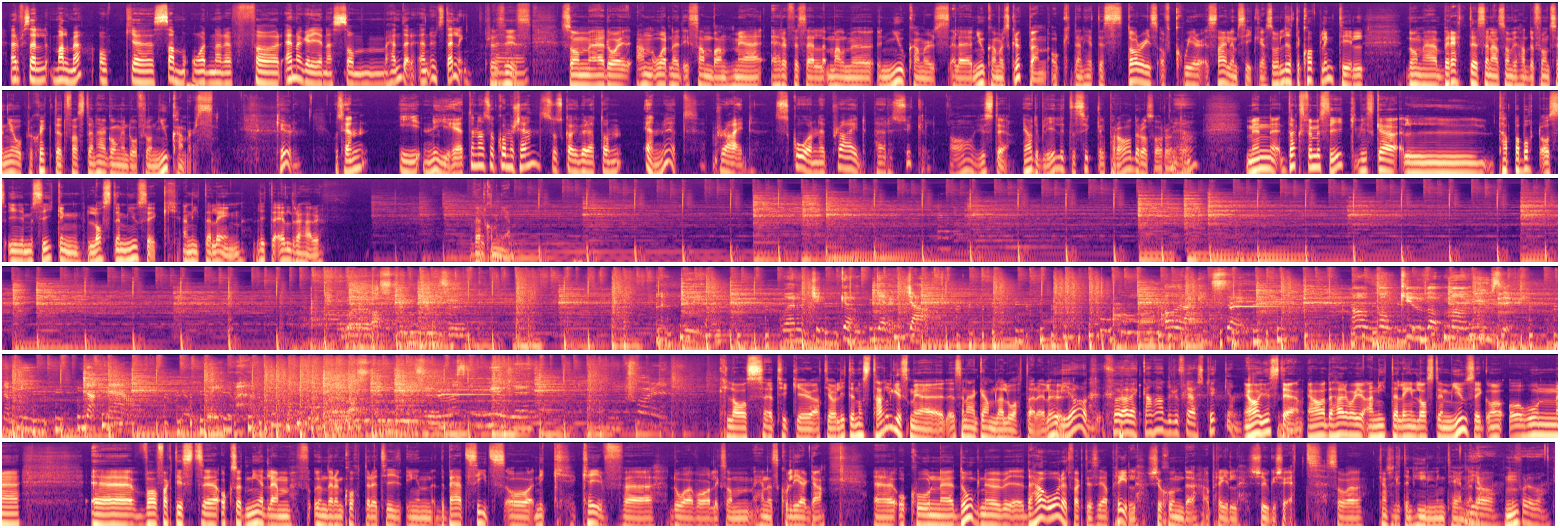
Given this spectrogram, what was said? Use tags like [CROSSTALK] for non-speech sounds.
RFSL Malmö och eh, samordnare för en av grejerna som händer, en utställning. Precis. Som är då anordnad i samband med RFSL Malmö Newcomers, eller Newcomersgruppen och den heter Stories of Queer Asylum Seekers. Så lite koppling till de här berättelserna som vi hade från Senior-projektet fast den här gången då från Newcomers. Kul! Och sen i nyheterna som kommer sen så ska vi berätta om ännu ett Pride, Skåne Pride per cykel. Ja, just det. Ja, det blir lite cykelparader och så runt Ja. om. Men dags för musik. Vi ska tappa bort oss i musiken Lost in Music, Anita Lane. Lite äldre här. Välkommen igen. Go get a job? All that I can say, I won't give up my music. I mean, not now. No way around. Lost in music. Recording it. Claes eh, tycker att jag är lite nostalgisk med sådana här gamla låtar, eller hur? Ja, förra veckan hade du flera stycken. Ja, just det. Ja, det här var ju Anita Lane Lost in Music och, och hon eh, var faktiskt eh, också ett medlem under en kortare tid in The Bad Seeds och Nick Cave eh, då var liksom hennes kollega. Eh, och hon eh, dog nu eh, det här året faktiskt i april, 27 april 2021. Så kanske en liten hyllning till henne då. Ja, det Mm. får det vara.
